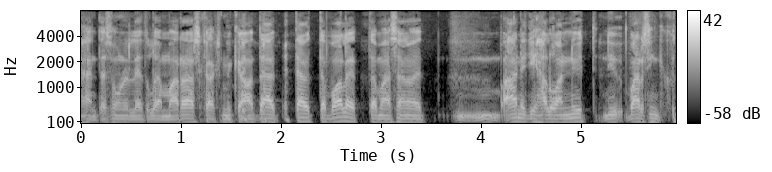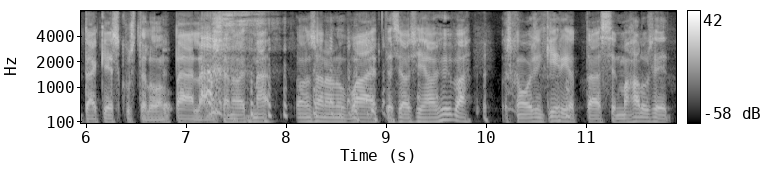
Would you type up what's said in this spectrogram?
häntä suunnilleen tulemaan raskaaksi, mikä on täyttä valetta. Mä sanoin, että mm, ainakin haluan nyt, varsinkin kun tämä keskustelu on päällä, niin sanoin, että mä oon sanonut vaan, että se olisi ihan hyvä, koska mä voisin kirjoittaa sen. Mä halusin, että...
